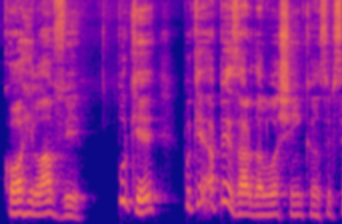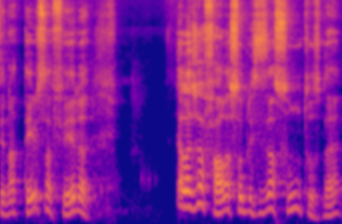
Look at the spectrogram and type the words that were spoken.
corre lá ver. Por quê? Porque apesar da lua cheia em câncer ser na terça-feira, ela já fala sobre esses assuntos, né?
